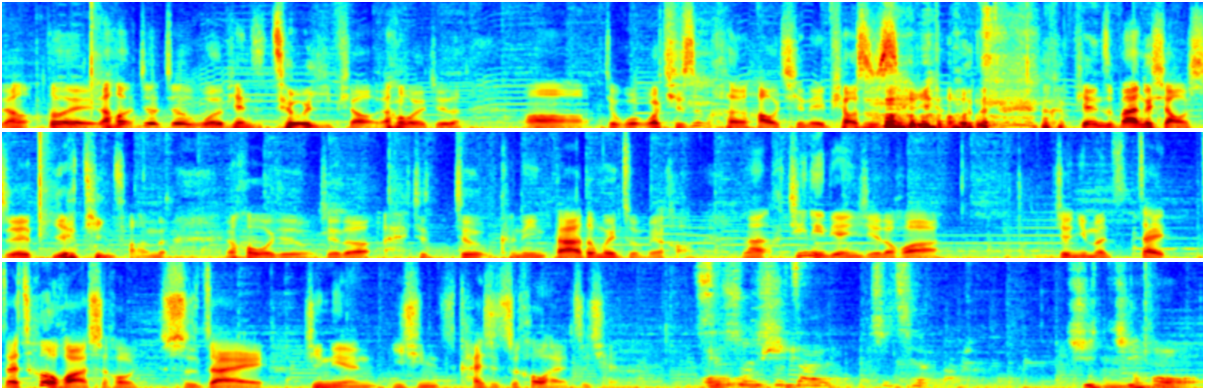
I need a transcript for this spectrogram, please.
然后对，然后就就我的片子只有一票，然后我就觉得。啊，就我我其实很好奇那票是谁 投的，片子半个小时也也挺长的，然后我就觉得，哎，就就肯定大家都没准备好。那金陵电影节的话，就你们在在策划的时候是在今年疫情开始之后还是之前呢？其实是在之前吧。是之后。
